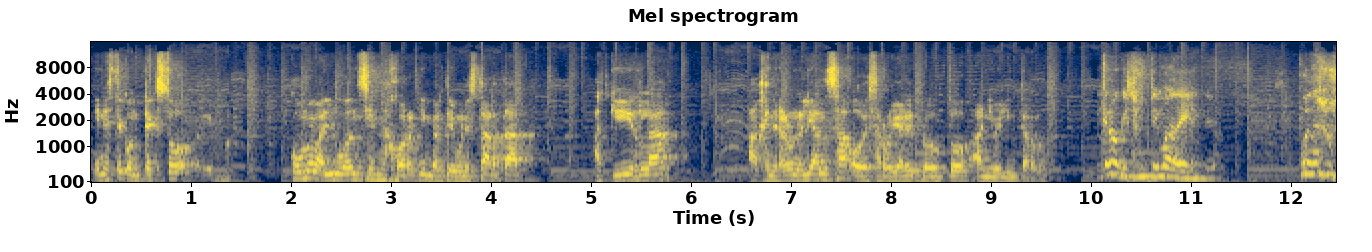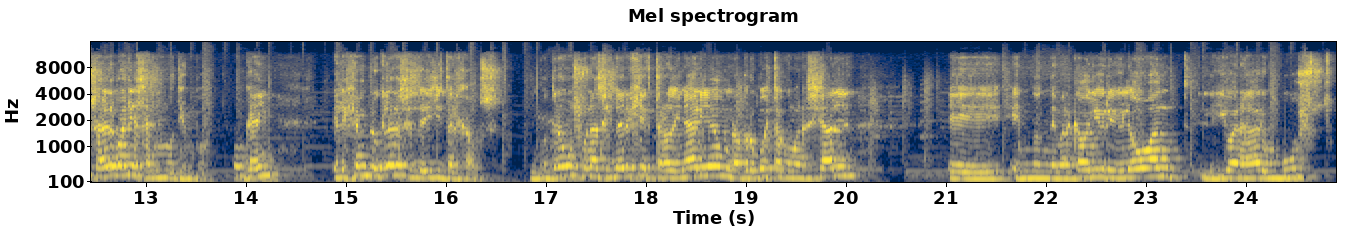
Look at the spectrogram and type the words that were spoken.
En este contexto, ¿cómo evalúan si es mejor invertir en una startup, adquirirla, generar una alianza o desarrollar el producto a nivel interno? Creo que es un tema de... Pueden suceder varias al mismo tiempo, ¿ok? El ejemplo claro es el de Digital House. Encontramos una sinergia extraordinaria, una propuesta comercial eh, en donde Mercado Libre y Globant le iban a dar un boost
